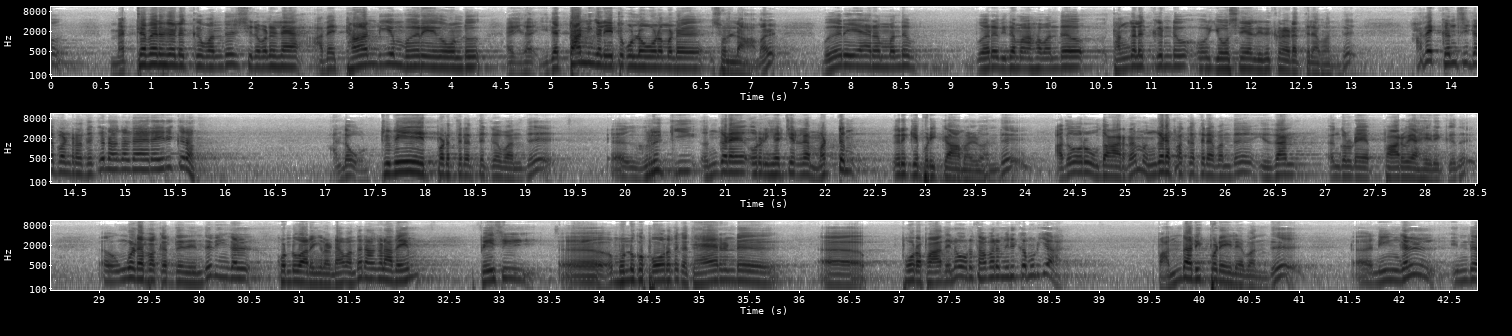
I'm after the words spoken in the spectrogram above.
மற்றவர்களுக்கு வந்து சில வழியில் அதை தாண்டியும் வேறு ஏதோ உண்டு. இதை- இதைத்தான் நீங்கள் ஏற்றுக்கொள்ள வேணும் என்று சொல்லாமல் வேறு யாரும் வந்து வேறு விதமாக வந்து தங்களுக்குண்டு ஒரு யோசனைகள் இருக்கிற இடத்துல வந்து அதை கன்சிடர் பண்ணுறதுக்கு நாங்கள் தயாராக இருக்கிறோம். அந்த ஒற்றுமையை ஏற்படுத்துறதுக்கு வந்து இறுக்கி எங்கட ஒரு நிகழ்ச்சியில் மட்டும் இறுக்கி பிடிக்காமல் வந்து அது ஒரு உதாரணம். எங்கட பக்கத்தில் வந்து இதுதான் எங்களுடைய பார்வையாக இருக்குது. உங்களுடைய பக்கத்திலிருந்து நீங்கள் கொண்டு வாரீங்களா வந்து நாங்கள் அதையும் பேசி முன்னுக்கு போகிறதுக்கு தயாரண்டு போகிற பாதையில் ஒரு தவறும் இருக்க முடியாது. அப்போ அந்த அடிப்படையில் வந்து நீங்கள் இந்த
